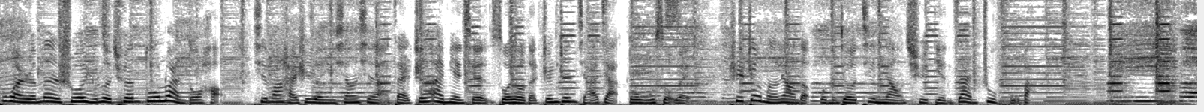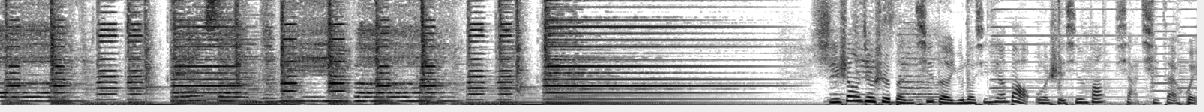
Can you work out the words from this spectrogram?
不管人们说娱乐圈多乱都好。新芳还是愿意相信啊，在真爱面前，所有的真真假假都无所谓，是正能量的，我们就尽量去点赞祝福吧。以上就是本期的娱乐新鲜报，我是新芳，下期再会。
